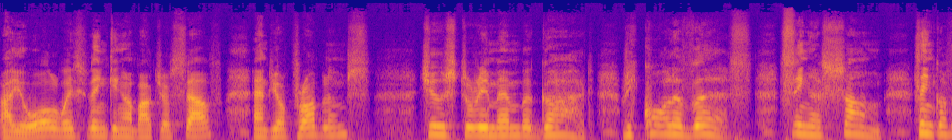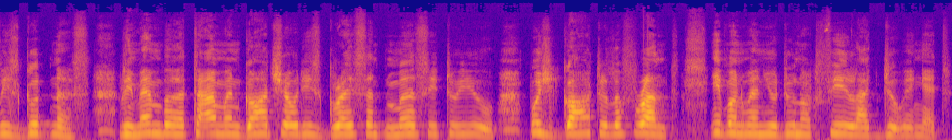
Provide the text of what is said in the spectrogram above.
Are you always thinking about yourself and your problems? Choose to remember God. Recall a verse. Sing a song. Think of His goodness. Remember a time when God showed His grace and mercy to you. Push God to the front, even when you do not feel like doing it.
